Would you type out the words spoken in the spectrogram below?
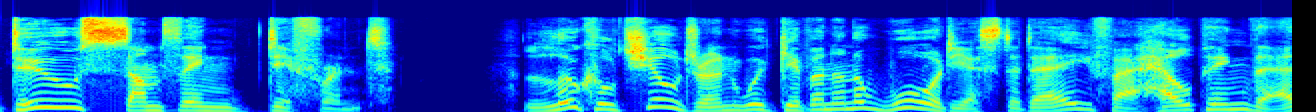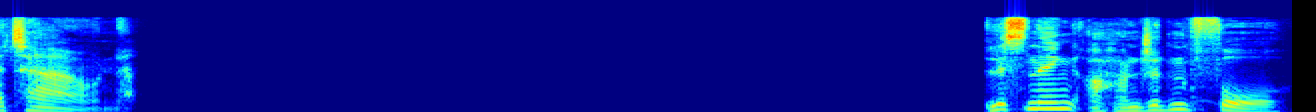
Do something different. Local children were given an award yesterday for helping their town. Listening 104.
